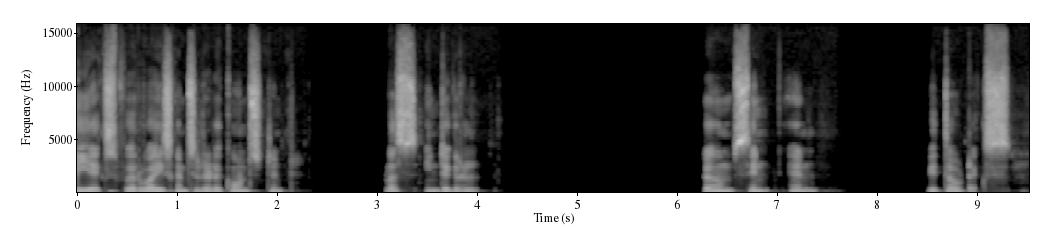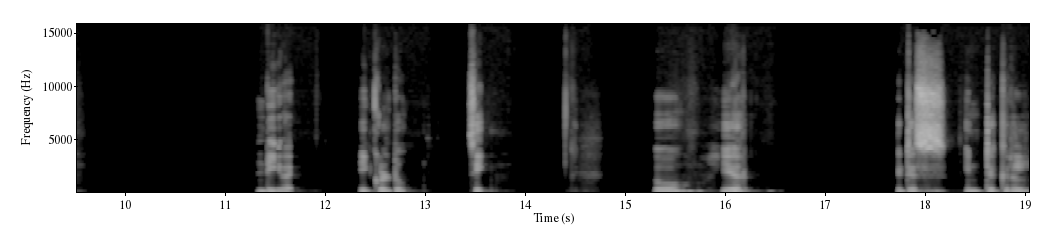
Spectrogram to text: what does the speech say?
dx where y is considered a constant plus integral terms in n without x dy equal to c. So here it is integral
